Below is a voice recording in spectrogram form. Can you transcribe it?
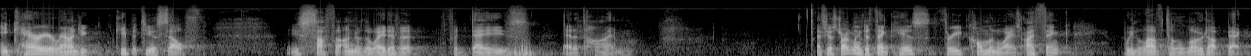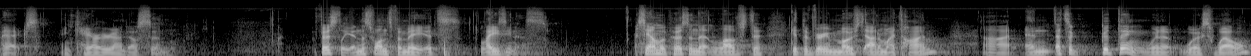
You carry around, you keep it to yourself. You suffer under the weight of it for days at a time. If you're struggling to think, here's three common ways I think we love to load up backpacks and carry around our sin. Firstly, and this one's for me, it's laziness. See, I'm a person that loves to get the very most out of my time, uh, and that's a good thing when it works well.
